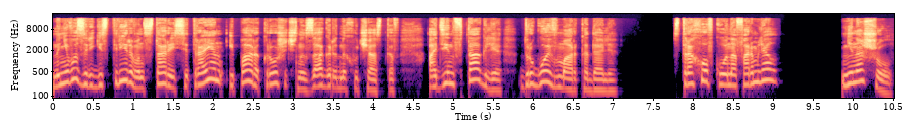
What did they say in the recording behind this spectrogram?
На него зарегистрирован старый Ситроен и пара крошечных загородных участков. Один в Тагле, другой в Маркадале. Страховку он оформлял? Не нашел.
